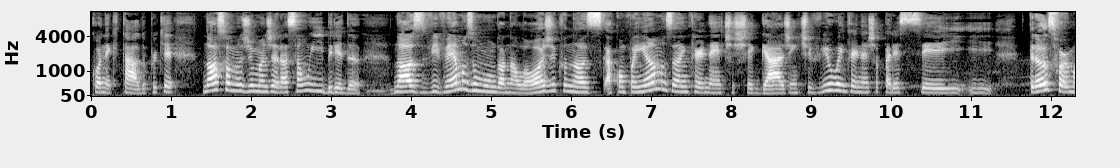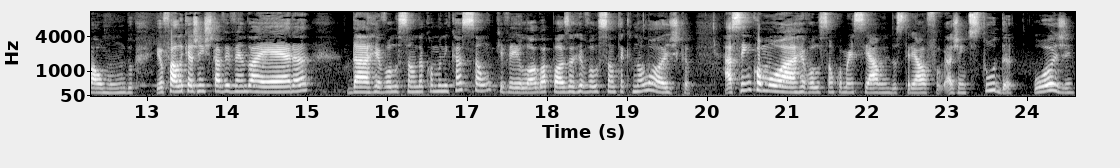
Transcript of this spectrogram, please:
conectado, porque nós somos de uma geração híbrida. Uhum. Nós vivemos um mundo analógico, nós acompanhamos a internet chegar, a gente viu a internet aparecer e, e transformar o mundo. Eu falo que a gente está vivendo a era da revolução da comunicação, que veio logo após a revolução tecnológica. Assim como a revolução comercial industrial a gente estuda hoje,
